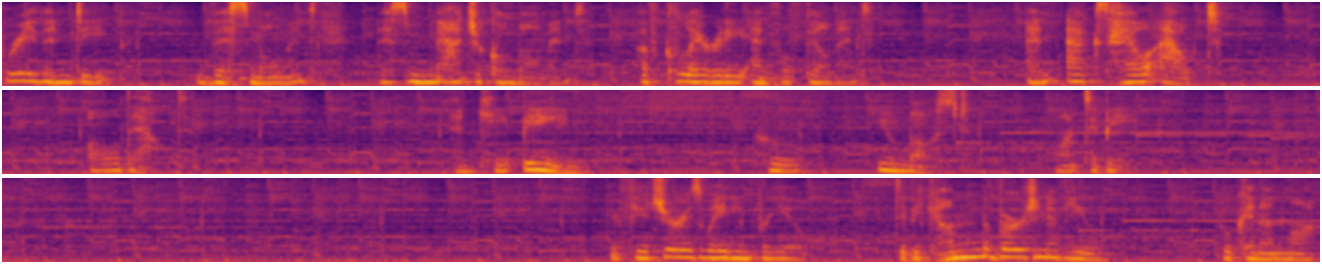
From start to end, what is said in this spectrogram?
Breathe in deep this moment, this magical moment of clarity and fulfillment, and exhale out all doubt and keep being who you most want to be. Your future is waiting for you to become the version of you who can unlock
